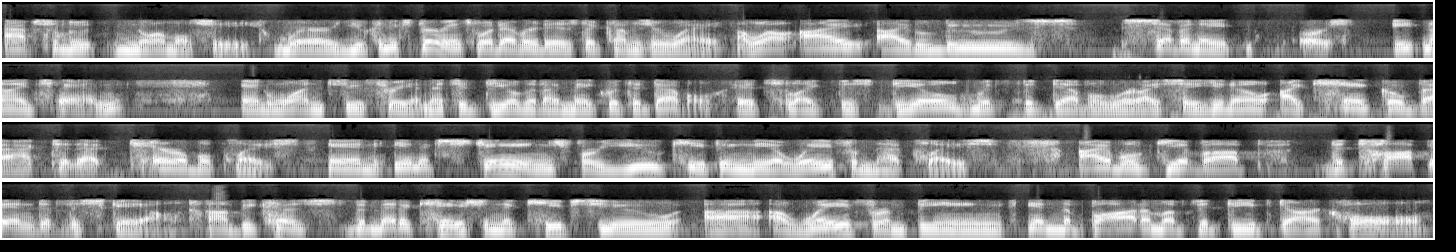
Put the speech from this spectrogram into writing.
absolute normalcy, where you can experience experience whatever it is that comes your way. Well, I, I lose seven, eight, or eight, nine, ten, and one, two, three, and that's a deal that I make with the devil. It's like this deal with the devil where I say, you know, I can't go back to that terrible place, and in exchange for you keeping me away from that place, I will give up the top end of the scale uh, because the medication that keeps you uh, away from being in the bottom of the deep dark hole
